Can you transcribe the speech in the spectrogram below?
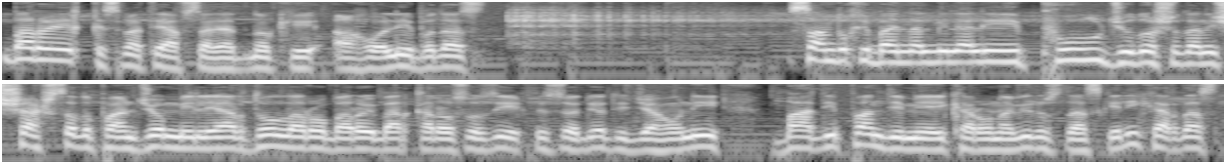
барои қисмати афзалиятноки аҳолӣ будааст. Сандуқи байналмилалии пул ҷудо шудани 650 миллиард долларро барои барқарорсозии иқтисодиёти ҷаҳонӣ баъди пандемияи коронавирус дастгирӣ кардааст.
